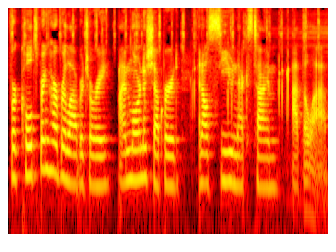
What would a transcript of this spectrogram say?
For Cold Spring Harbor Laboratory, I'm Lorna Shepard, and I'll see you next time at the lab.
